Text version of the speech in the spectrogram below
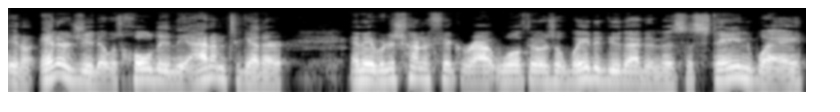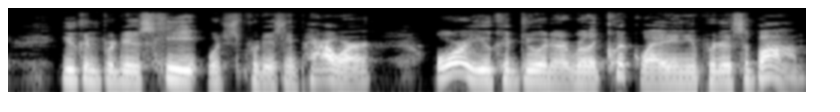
you know energy that was holding the atom together. And they were just trying to figure out, well, if there was a way to do that in a sustained way, you can produce heat, which is producing power, or you could do it in a really quick way and you produce a bomb.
